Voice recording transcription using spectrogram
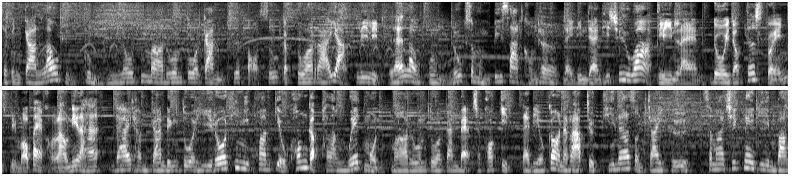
จะเป็นการเล่าถึงกลุ่มฮีโร่ที่มารวมตัวกัน เพื่อต่อสู้กับตัวร้ายอย่างลิลิตและเหล่ากลุ่มลูกสมุนปีศาจของเธอ ในดินแดนที่ชื่อว่า Greenland โดยด็อกเตอร์สเตรนจ์หรือหมอแปลกของเรานี่แหละฮะ ได้ทำการดึงตัวฮีโร่ที่มีความเกี่ยวข้องกับพลังเวทมนต์มารวมตัวกันแบบเฉพาะกิจ แต่เดี๋ยวก่อนนะครับ จุดที่น่าสนใจคือสมาชิกในทีมบาง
